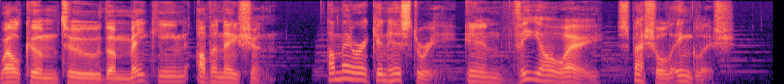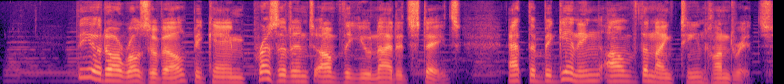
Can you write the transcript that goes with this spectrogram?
Welcome to The Making of a Nation American History in VOA Special English. Theodore Roosevelt became President of the United States at the beginning of the 1900s.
